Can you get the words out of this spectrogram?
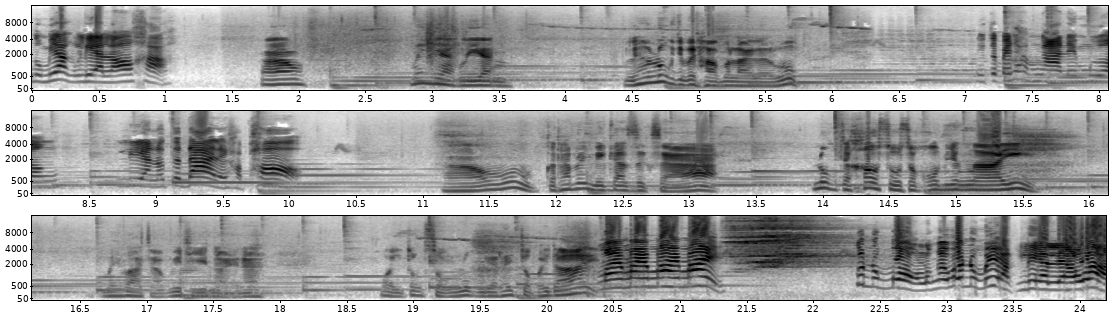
หนูไม่อยากเรียนแล้วค่ะ เอาไม่อยากเรียน แล้วลูกจะไปทำอะไรล่ะลูก หนูจะไปทำงานในเมือง เรียนแล้วจะได้เลยค่ะพ่อ เอาก็ถ้าไม่มีการศึกษา ลูกจะเข้าสู่สังคมยังไง ไม่ว่าจะวิธีไหนนะพ่อจะต้องส่งลูกเรียนให้จบให้ได้ ไม่ไม่ไม่ไม่ก็หนูบอกแล้วไงว่าหนูไม่อยากเรียนแล้วอะ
